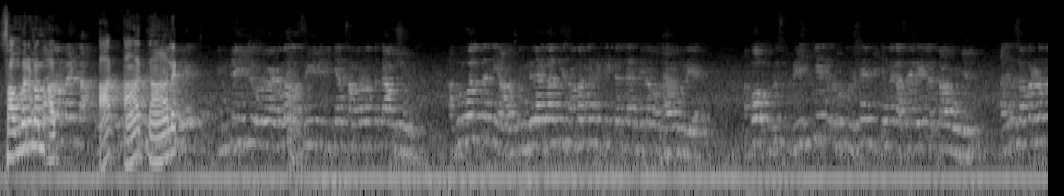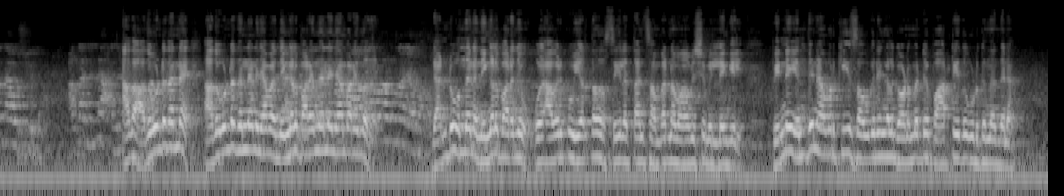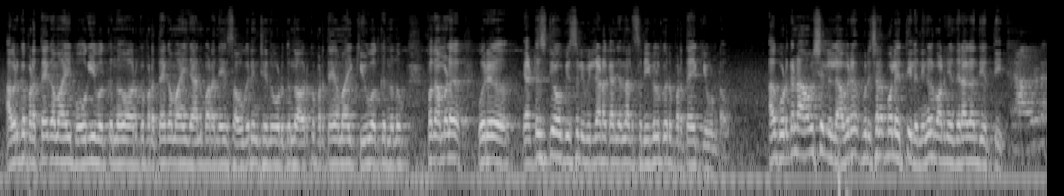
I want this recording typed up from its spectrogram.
സംവരണം ആ കാല ഇന്ത്യയിൽ ഒരു ഉയർന്ന തസ്തികയിൽ ഇരിക്കാൻ സംവരണത്തിന്റെ ആവശ്യമില്ല അതുപോലെ തന്നെയാണ് ഇപ്പൊ ഇന്ദിരാഗാന്ധി സംവരണം കിട്ടിയിട്ടല്ല ഇന്ത്യയുടെ പ്രധാനമന്ത്രിയായി അപ്പോ ഒരു സ്ത്രീക്ക് ഒരു പുരുഷൻ ഇരിക്കുന്ന കസേരയിൽ എത്തണമെങ്കിൽ അതിന് സംവരണത്തിന്റെ ആവശ്യമില്ല അതല്ല അതിന് അത് അതുകൊണ്ട് തന്നെ അതുകൊണ്ട് തന്നെയാണ് ഞാൻ നിങ്ങൾ പറയുന്നത് തന്നെ ഞാൻ പറയുന്നത്. രണ്ടും ഒന്നു തന്നെ നിങ്ങൾ പറഞ്ഞു അവർക്ക് ഉയർന്ന തസ്തിയിലെത്താൻ സംവരണം ആവശ്യമില്ലെങ്കിൽ. പിന്നെ എന്തിനാ അവർക്ക് ഈ സൗകര്യങ്ങൾ ഗവൺമെന്റ് പാർട്ടി ചെയ്ത് കൊടുക്കുന്നതിനാ എന്തിനാ? അവർക്ക് പ്രത്യേകമായി ബോഗി വെക്കുന്നതും അവർക്ക് പ്രത്യേകമായി ഞാൻ പറഞ്ഞ ഈ സൗകര്യം ചെയ്തു കൊടുക്കുന്നതും അവർക്ക് പ്രത്യേകമായി ക്യൂ വെക്കുന്നതും. ഇപ്പോൾ നമ്മൾ ഒരു ഇലക്ട്രിസിറ്റി ഓഫീസിൽ ബില്ലടക്കാൻ ചെന്നാൽ സ്ത്രീകൾക്ക് ഒരു പ്രത്യേക ക്യൂ ഉണ്ടാവും. അത് കൊടുക്കേണ്ട ആവശ്യമില്ല അവർ പുരുഷനെ പോലെ എത്തിയില്ല? നിങ്ങൾ പറഞ്ഞു ഇന്ദിരാഗാന്ധി എത്തി. അവരുടെ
